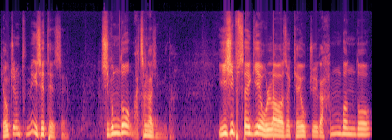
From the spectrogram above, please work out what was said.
개혁주의는 분명히 쇠퇴했어요. 지금도 마찬가지입니다. 20세기에 올라와서 개혁주의가 한 번도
